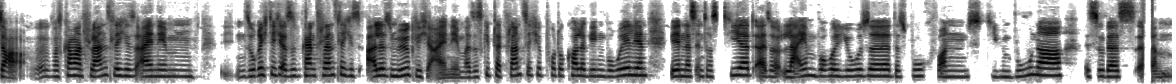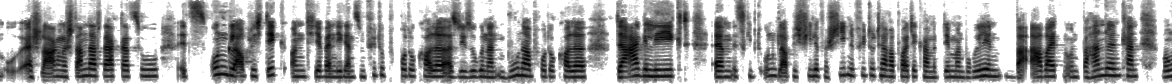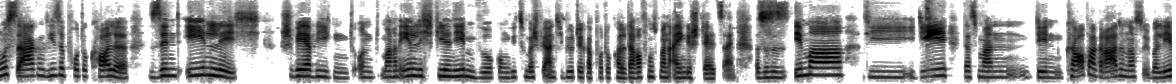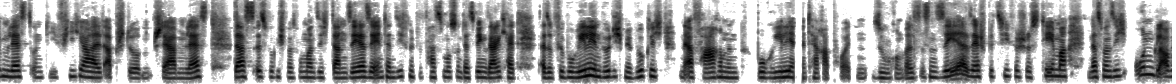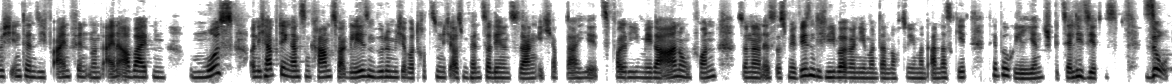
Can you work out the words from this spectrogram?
So, was kann man pflanzliches einnehmen? So richtig, also kann pflanzliches alles Mögliche einnehmen. Also es gibt halt pflanzliche Protokolle gegen Borrelien, wen das interessiert. Also Leimborreliose, das Buch von Steven Buhner ist so das ähm, erschlagene Standardwerk dazu. Ist unglaublich dick und hier werden die ganzen Phytoprotokolle, also die sogenannten Buhner-Protokolle dargelegt. Ähm, es gibt unglaublich viele verschiedene Phytotherapeutika, mit denen man Borrelien bearbeiten und behandeln kann. Man muss sagen, diese Protokolle sind ähnlich schwerwiegend und machen ähnlich viel Nebenwirkungen wie zum Beispiel Antibiotikaprotokolle. Darauf muss man eingestellt sein. Also es ist immer die Idee, dass man den Körper gerade noch so überleben lässt und die Viecher halt absterben sterben lässt. Das ist wirklich was, wo man sich dann sehr, sehr intensiv mit befassen muss. Und deswegen sage ich halt, also für Borrelien würde ich mir wirklich einen erfahrenen Borrelien-Therapeuten suchen, weil es ist ein sehr, sehr spezifisches Thema, in das man sich unglaublich intensiv einfinden und einarbeiten muss. Und ich habe den ganzen Kram zwar gelesen, würde mich aber trotzdem nicht aus dem Fenster lehnen zu sagen, ich habe da hier jetzt voll die mega Ahnung von, sondern es ist mir wesentlich lieber, wenn jemand dann noch zu jemand anders geht, der Borrelien spezialisiert ist. So,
